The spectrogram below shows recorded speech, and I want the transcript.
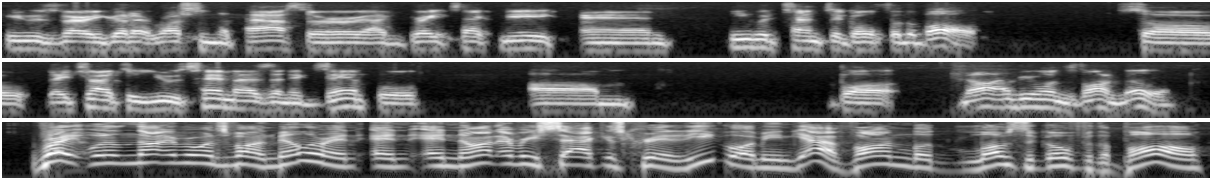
he was very good at rushing the passer, had great technique, and he would tend to go for the ball. So they tried to use him as an example, um, but not everyone's Von Miller. Right. Well, not everyone's Von Miller, and and and not every sack is created equal. I mean, yeah, Von lo- loves to go for the ball,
